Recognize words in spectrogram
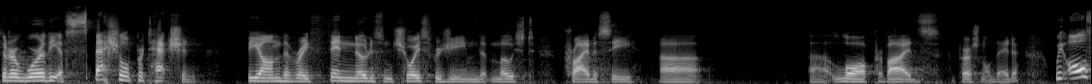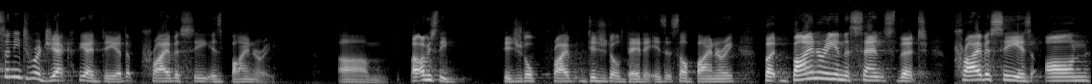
that are worthy of special protection beyond the very thin notice and choice regime that most privacy uh, uh, law provides for personal data. We also need to reject the idea that privacy is binary. Um, obviously, digital, digital data is itself binary, but binary in the sense that privacy is on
